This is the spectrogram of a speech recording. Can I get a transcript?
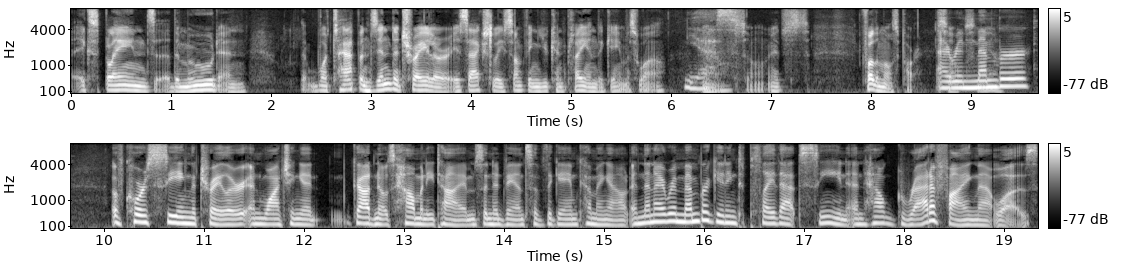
explains the mood and what happens in the trailer is actually something you can play in the game as well. you know. Yes. So it's for the most part. I So- so, yeah. remember, of course, seeing the trailer and watching it God knows how many times in advance of the game coming out. And then I remember getting to play that scene and how gratifying that was.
